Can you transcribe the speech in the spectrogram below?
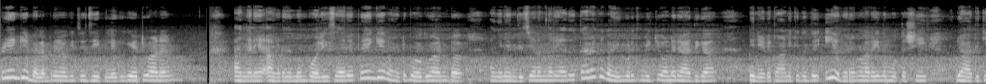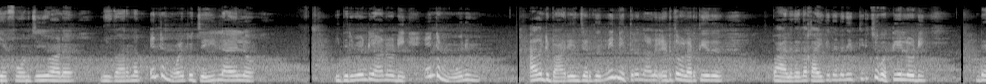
പ്രിയങ്കയെ ബലം പ്രയോഗിച്ച് ജീപ്പിലേക്ക് കയറ്റുവാണ്. അങ്ങനെ അവിടെ നിന്നും പോലീസുകാർ പ്രിയങ്കയുമായിട്ട് പോകുവാണ്ടോ അങ്ങനെ എന്ത് ചെയ്യണമെന്നറിയാതെ തലക്ക് കൈയും കൊടുത്ത് നിൽക്കുവാണ് രാധിക. പിന്നീട് കാണിക്കുന്നത് ഈ വിവരങ്ങൾ അറിയുന്ന മുത്തശ്ശി രാധികയെ ഫോൺ ചെയ്യുവാണ്. നീ കാരണം എന്റെ മോളിപ്പോൾ ജയിലിലായല്ലോ. ഇതിനു വേണ്ടിയാണോടി എന്റെ മോനും അവന്റെ ഭാര്യയും ചേർന്ന് നിന്നെ ഇത്ര നാൾ എടുത്തു വളർത്തിയത്? പാലതെന്ന തന്ന കൈക്ക് തന്നെ നീ തിരിച്ചു കൊത്തിയല്ലോടി. ഡേ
